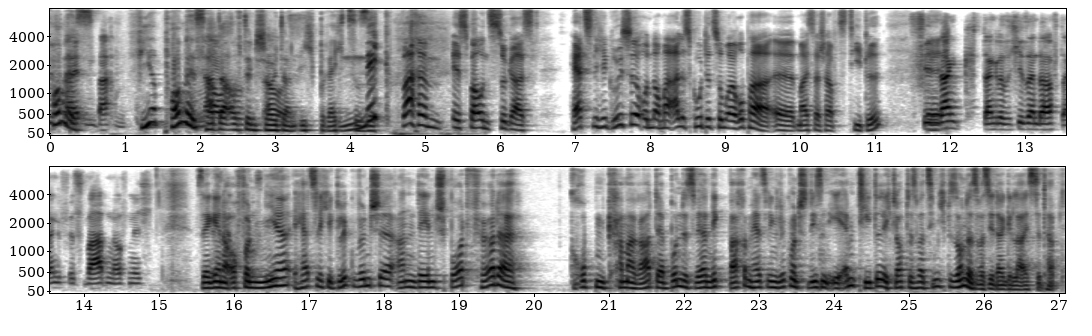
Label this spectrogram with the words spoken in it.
Pommes. Bachen. Vier Pommes genau, hat er auf den Schultern. Aus. Ich brech zusammen. Nick Bachem ist bei uns zu Gast. Herzliche Grüße und nochmal alles Gute zum Europameisterschaftstitel. Vielen äh, Dank. Danke, dass ich hier sein darf. Danke fürs Warten auf mich. Sehr gerne. Auch von mir herzliche Glückwünsche an den Sportförder. Gruppenkamerad der Bundeswehr, Nick Bachem. Herzlichen Glückwunsch zu diesem EM-Titel. Ich glaube, das war ziemlich besonders, was ihr da geleistet habt.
